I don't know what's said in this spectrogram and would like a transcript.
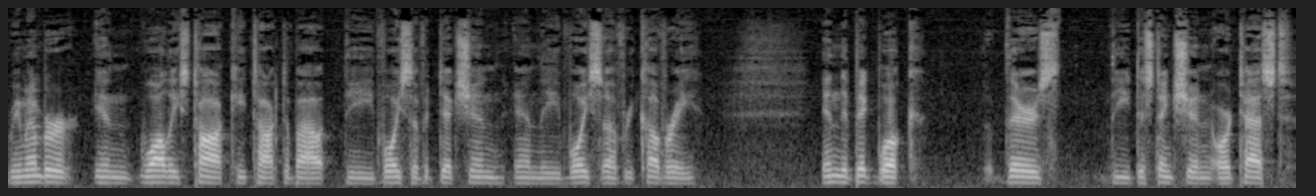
Remember in Wally's talk, he talked about the voice of addiction and the voice of recovery. In the big book, there's the distinction or test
